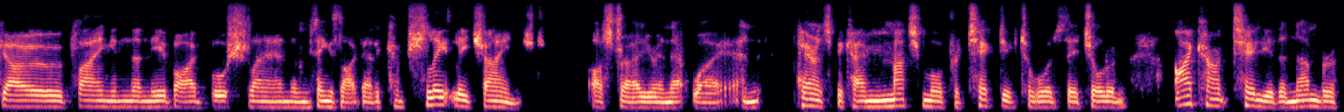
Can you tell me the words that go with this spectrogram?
go playing in the nearby bushland and things like that. It completely changed Australia in that way. And parents became much more protective towards their children. I can't tell you the number of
